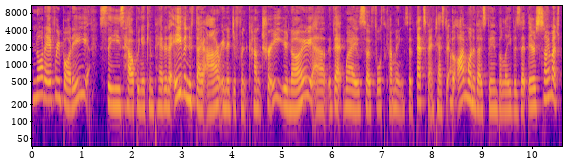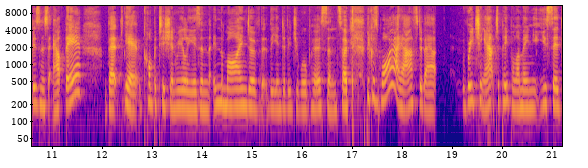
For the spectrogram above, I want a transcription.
not everybody sees helping a competitor even if they are in a different country you know uh, that way is so forthcoming. So that's fantastic. But i'm one of those firm believers that there's so much business out there that yeah competition really is in in the mind of the, the individual person. So because why i asked about reaching out to people i mean you said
